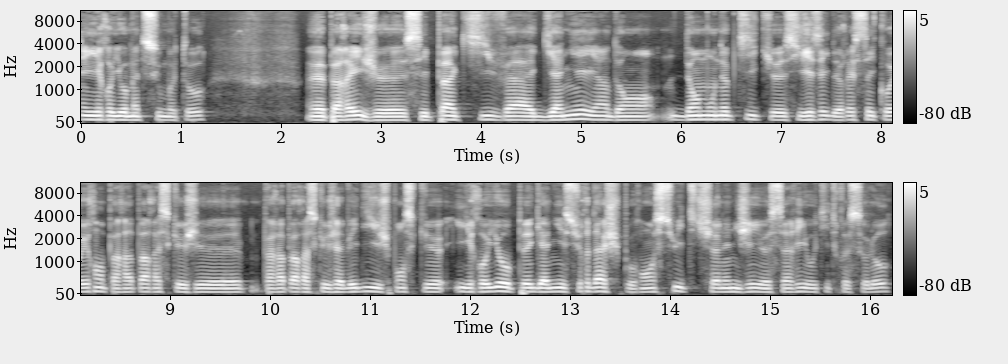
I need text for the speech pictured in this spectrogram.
Hiroyo Matsumoto. Euh, pareil, je sais pas qui va gagner hein, dans, dans mon optique. Euh, si j'essaye de rester cohérent par rapport à ce que je par rapport à ce que j'avais dit, je pense que Hiroyo peut gagner sur Dash pour ensuite challenger euh, Sari au titre solo.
